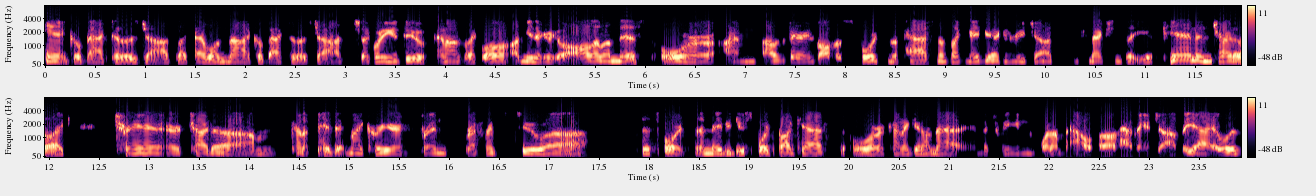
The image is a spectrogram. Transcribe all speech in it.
can't go back to those jobs. Like I will not go back to those jobs. She's like, what are you gonna do? And I was like, well, I'm either gonna go all in on this, or I'm I was very involved with sports in the past, and I was like, maybe I can reach out to some connections at ESPN and try to like tran or try to um, kind of pivot my career, friends reference to uh, to sports, and maybe do sports podcast or kind of get on that in between when I'm out of having a job. But yeah, it was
